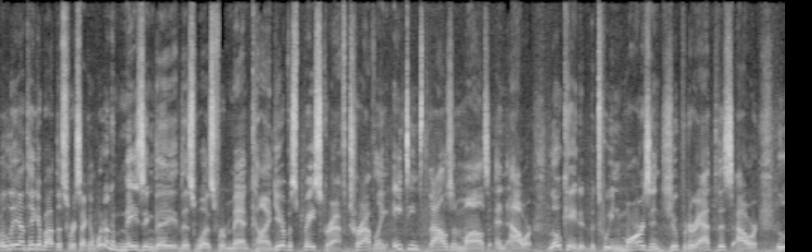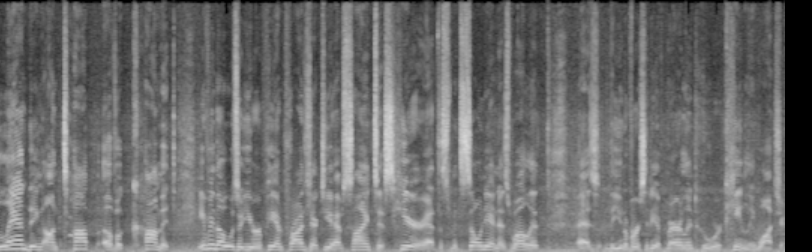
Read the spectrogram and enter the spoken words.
Well, Leon, think about this for a second. What an amazing day this was for mankind. You have a spacecraft traveling 18,000 miles an hour, located between Mars and Jupiter at this hour, landing on top of a comet. Even though it was a European project, you have scientists here at the Smithsonian as well as the University of Maryland who were keenly watching.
